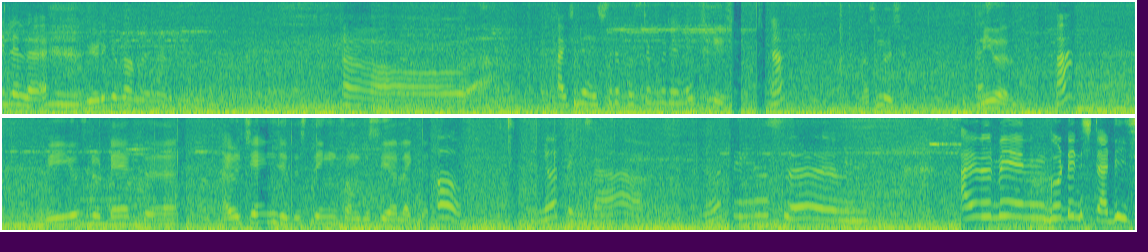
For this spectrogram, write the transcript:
இல்லை இல்லை. ஆக்சுவலி ஐஸ்வர்யா ஃபஸ்ட்டு புரியல ஆ ரெசல்யூஷன் நியூ இயர் ஆ? We used to take uh, i will change this thing from this year like that Oh, new things are new things. Um, I will be in good in studies.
